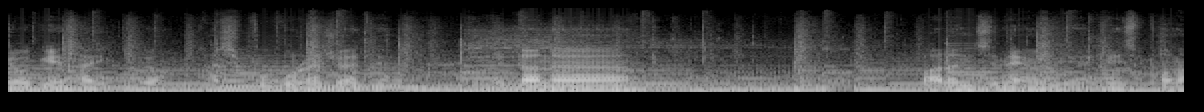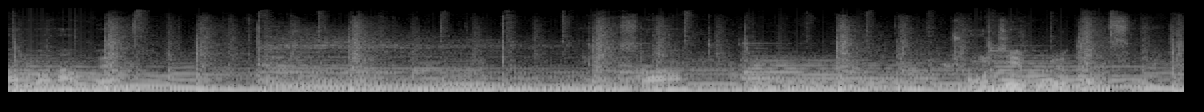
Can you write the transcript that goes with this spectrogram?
여기에 다 있고요. 다시 보고를 해줘야 돼요. 일단은 빠른 진행을 위해 리스폰 한번 하고요. 여기서 종지부를 끊습니다.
